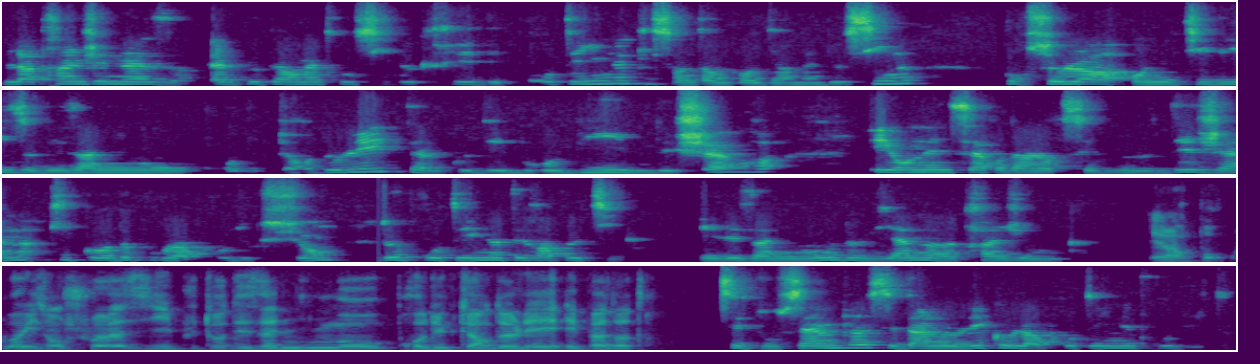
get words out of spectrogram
La transgénèse, elle peut permettre aussi de créer des protéines qui sont employées en médecine. Pour cela, on utilise des animaux producteurs de lait, tels que des brebis ou des chèvres, et on insère dans leurs cellules des gènes qui codent pour la production de protéines thérapeutiques. Et les animaux deviennent euh, transgéniques. Et alors pourquoi ils ont choisi plutôt des animaux producteurs de lait et pas d'autres? C'est tout simple, c'est dans le lait que la protéine est produite.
